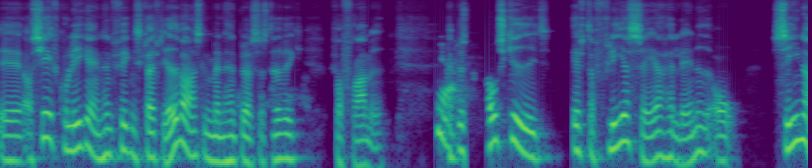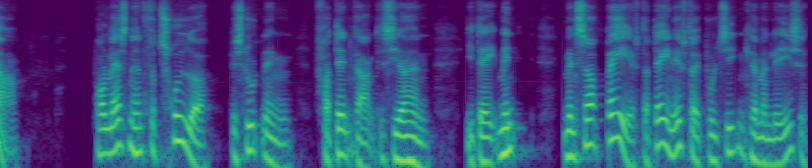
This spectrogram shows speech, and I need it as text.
Øh, og chefkollegaen, han fik en skriftlig advarsel, men han blev altså stadigvæk forfremmet. Ja. Han blev afskediget efter flere sager halvandet år senere. Paul Madsen han fortryder beslutningen fra den gang, det siger han i dag. Men, men så bagefter, dagen efter i politikken, kan man læse,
